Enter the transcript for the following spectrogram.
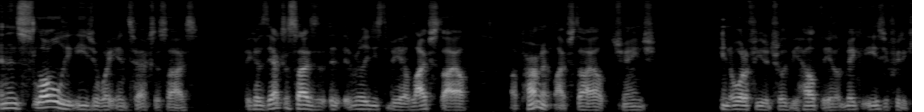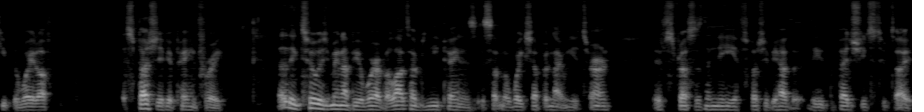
and then slowly ease your way into exercise because the exercise it really needs to be a lifestyle, a permanent lifestyle change in order for you to truly be healthy. And it'll make it easier for you to keep the weight off, especially if you're pain free. The other thing too is you may not be aware, but a lot of times knee pain is, is something that wakes you up at night when you turn. It stresses the knee, especially if you have the, the, the bed sheets too tight.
